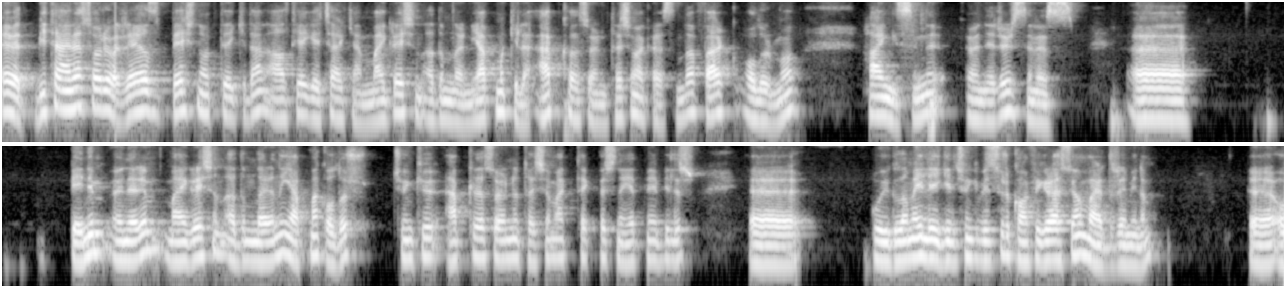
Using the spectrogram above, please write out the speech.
evet bir tane soru var. Rails 5.2'den 6'ya geçerken migration adımlarını yapmak ile app klasörünü taşımak arasında fark olur mu? Hangisini önerirsiniz? Ee, benim önerim migration adımlarını yapmak olur. Çünkü app klasörünü taşımak tek başına yetmeyebilir. Ee, uygulama ile ilgili çünkü bir sürü konfigürasyon vardır eminim. Ee, o,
